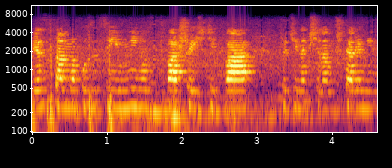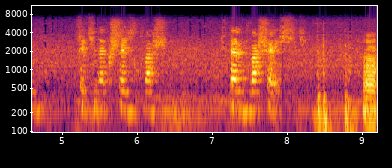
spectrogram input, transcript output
Jestem na pozycji minus 262,74 min przecinek 426. A.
